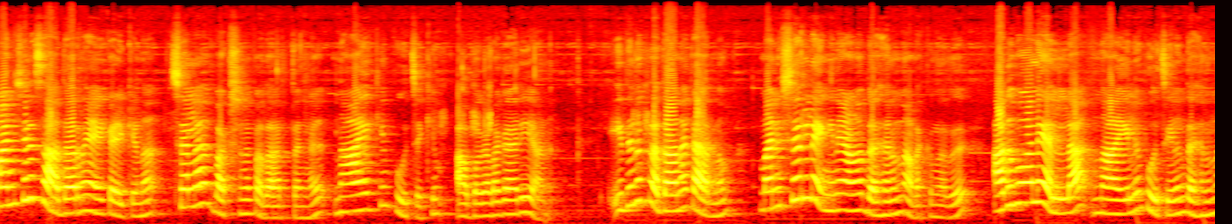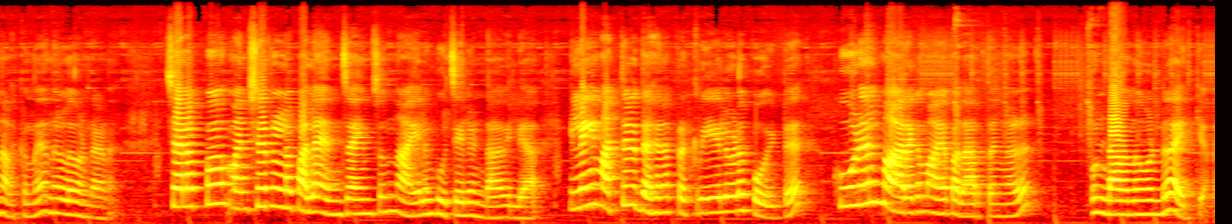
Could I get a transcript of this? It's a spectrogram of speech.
മനുഷ്യർ സാധാരണയായി കഴിക്കുന്ന ചില ഭക്ഷണ പദാർത്ഥങ്ങൾ നായയ്ക്കും പൂച്ചയ്ക്കും അപകടകാരിയാണ്. ഇതിന് പ്രധാന കാരണം മനുഷ്യരിൽ എങ്ങനെയാണോ ദഹനം നടക്കുന്നത് അതുപോലെയല്ല നായയിലും പൂച്ചയിലും ദഹനം നടക്കുന്നത് എന്നുള്ളതുകൊണ്ടാണ്. ചിലപ്പോൾ മനുഷ്യരിലുള്ള പല എൻസൈംസും നായയിലും പൂച്ചയിലും ഉണ്ടാവില്ല. ഇല്ലെങ്കിൽ മറ്റൊരു ദഹന പ്രക്രിയയിലൂടെ പോയിട്ട് കൂടുതൽ മാരകമായ പദാർത്ഥങ്ങൾ ഉണ്ടാവുന്നതുകൊണ്ടും ആയിരിക്കാം.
